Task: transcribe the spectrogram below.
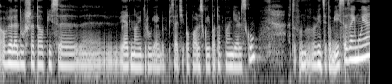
y, o wiele dłuższe te opisy, y, jedno i drugie, jakby pisać i po polsku i potem po angielsku. A to no, więcej to miejsca zajmuje,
